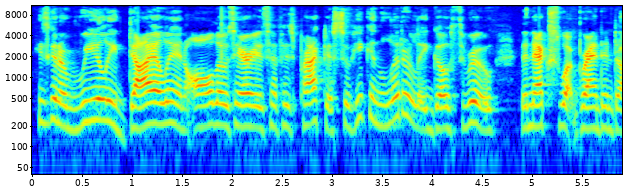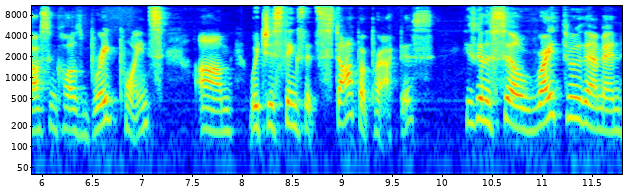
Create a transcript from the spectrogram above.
he's going to really dial in all those areas of his practice so he can literally go through the next what Brandon Dawson calls breakpoints, um, which is things that stop a practice he's going to sail right through them and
